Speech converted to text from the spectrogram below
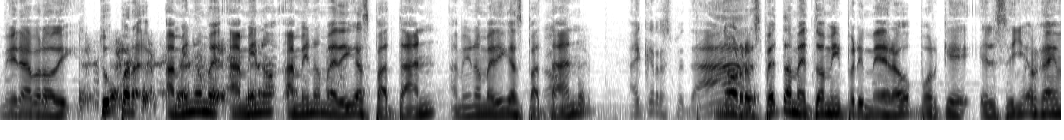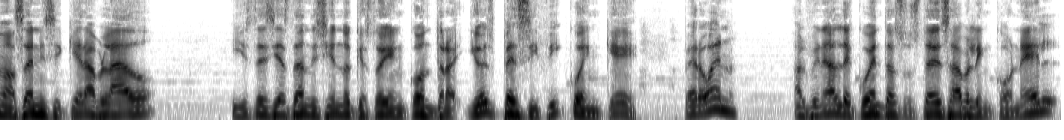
Mira, Brody, tú para, a mí no me a mí no a mí no me digas patán, a mí no me digas patán. Hay que respetar. No, respétame tú a mí primero porque el señor Jaime Maussan ni siquiera ha hablado y ustedes ya están diciendo que estoy en contra. Yo especifico en qué, pero bueno, al final de cuentas ustedes hablen con él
